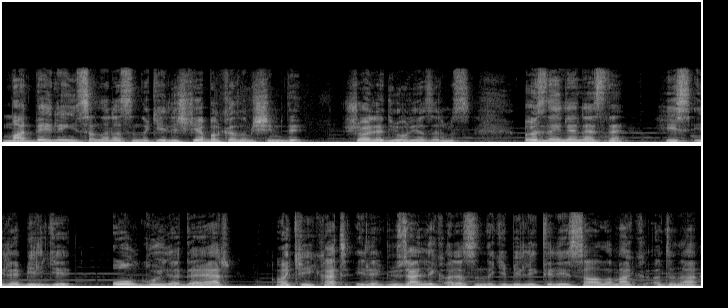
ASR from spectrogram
madde ile insan arasındaki ilişkiye bakalım şimdi. Şöyle diyor yazarımız. Özne ile nesne, his ile bilgi, olgu ile değer, hakikat ile güzellik arasındaki birlikteliği sağlamak adına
